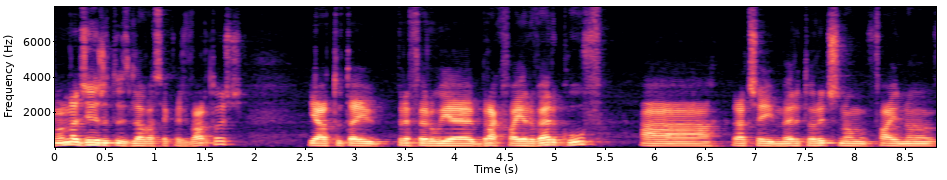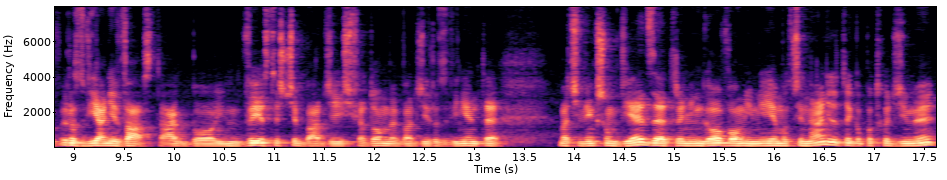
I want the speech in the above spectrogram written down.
mam nadzieję, że to jest dla Was jakaś wartość. Ja tutaj preferuję brak fajerwerków, a raczej merytoryczną, fajną rozwijanie Was, tak, bo im Wy jesteście bardziej świadome, bardziej rozwinięte, macie większą wiedzę treningową i mniej emocjonalnie do tego podchodzimy,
